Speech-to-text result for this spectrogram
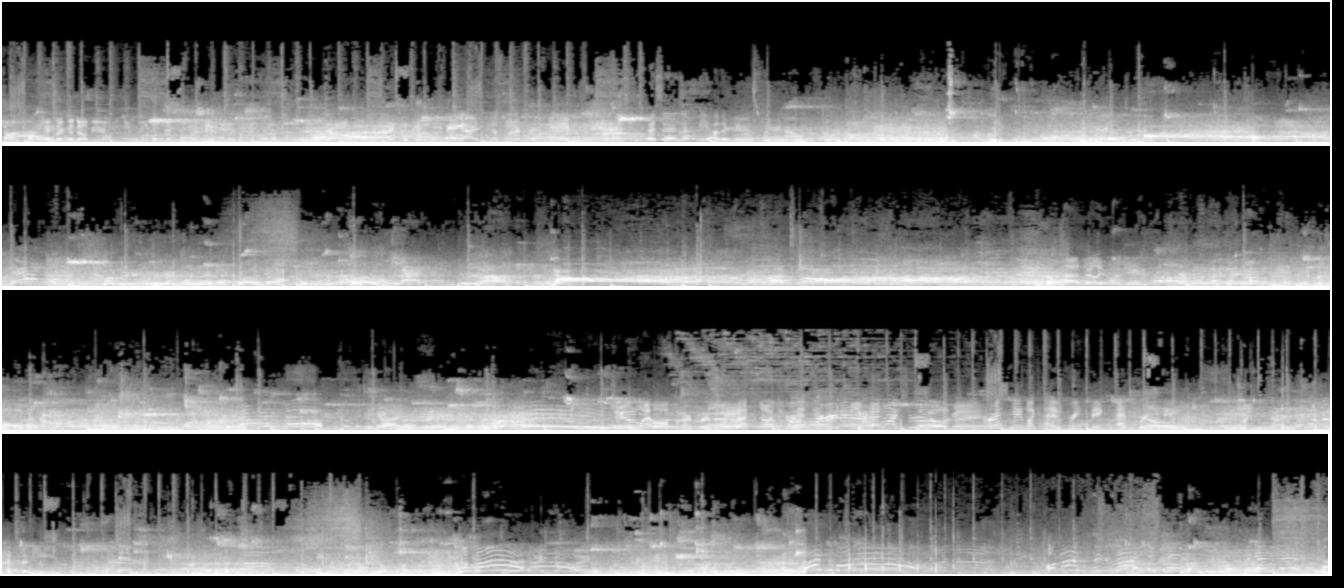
He took the W. hey guys, we just won our first game. This is the other game I was playing right now. everything.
